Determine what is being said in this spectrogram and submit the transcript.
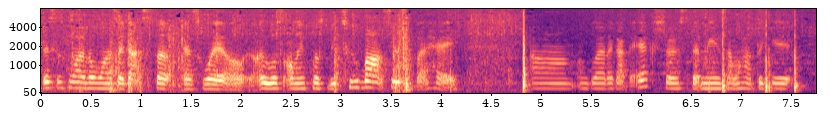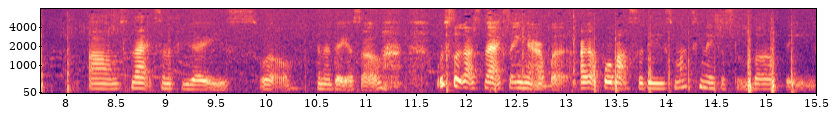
this is one of the ones that got stuck as well. It was only supposed to be two boxes, but hey, um, I'm glad I got the extras. That means I won't have to get um, snacks in a few days. Well, in a day or so. we still got snacks in here, but I got four boxes of these. My teenagers love these.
